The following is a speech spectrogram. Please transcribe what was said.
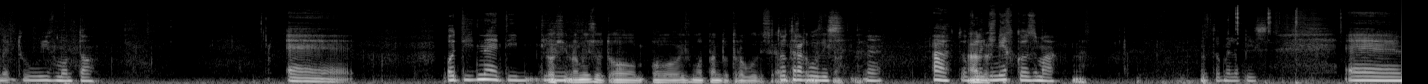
με, του Yves Montand. Ε, ότι ναι, την, την... Όχι, νομίζω το, ο Yves Montand το τραγούδισε. Το τραγούδισε, ναι. ναι. Α, το Βλαντιμίρ Κοσμά. Ναι. Το μελοποίησε. Ε,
